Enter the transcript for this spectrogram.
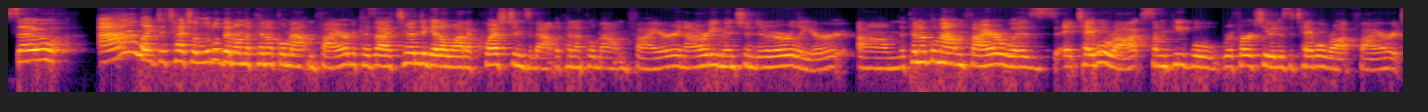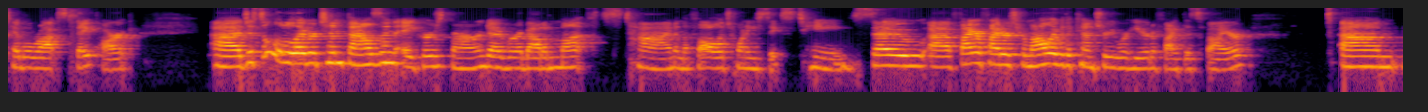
So I like to touch a little bit on the Pinnacle Mountain Fire because I tend to get a lot of questions about the Pinnacle Mountain Fire, and I already mentioned it earlier. Um, the Pinnacle Mountain Fire was at Table Rock. Some people refer to it as the Table Rock Fire at Table Rock State Park. Uh, just a little over 10,000 acres burned over about a month's time in the fall of 2016. So, uh, firefighters from all over the country were here to fight this fire. Um,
